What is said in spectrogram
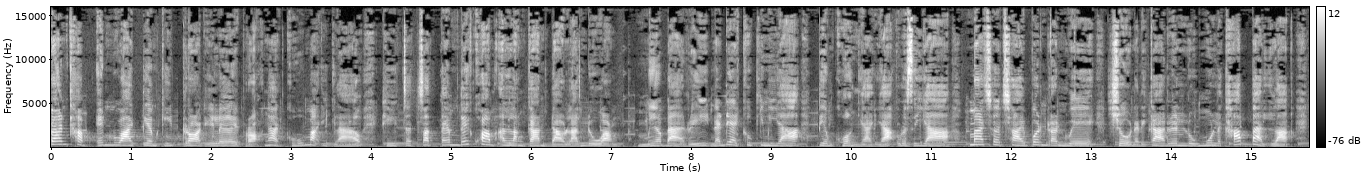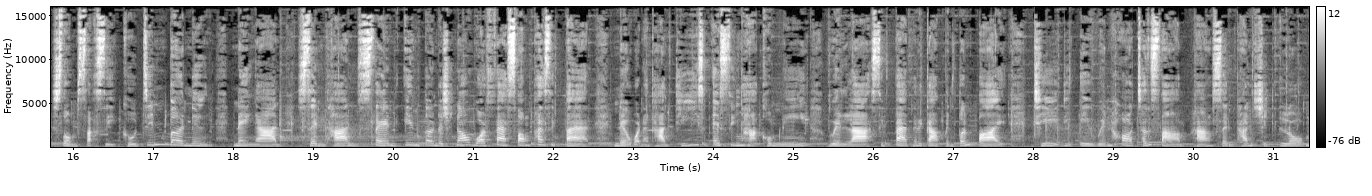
แฟนคลับ NY เตรียมกรี๊ดรอได้เลย เพราะงานคู่มาอีกแล้ว ที่จะจัดเต็มด้วยความอลังการดาวล้านดวง เมื่อแบรี่ณเดชน์คูกิมิยะ เตรียมควงญาญ่าอุรัสยา มาเฉิดฉายบนรันเวย์ โชว์นาฬิกาเรือนหรูมูลค่า 8 หลัก สมศักดิ์ศรีคู่จิ้นเบอร์หนึ่ง ในงาน Central International Watch Fair 2018 ในวันอังคารที่ 21 สิงหาคมนี้ เวลา 18นาฬิกาเป็นต้นไป ที่ The Event Hall ชั้น 3ห้างเซ็นทรัลชิดลม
